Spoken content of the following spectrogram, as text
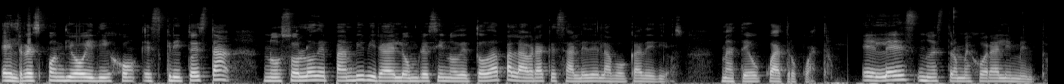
Él respondió y dijo, escrito está, no solo de pan vivirá el hombre, sino de toda palabra que sale de la boca de Dios. Mateo 4:4. Él es nuestro mejor alimento.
